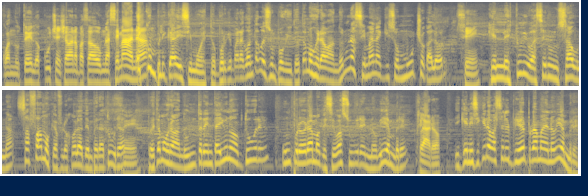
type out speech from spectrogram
cuando ustedes lo escuchen ya van a pasar una Es semana. complicadísimo esto, porque para contarles un poquito, estamos grabando en una semana que hizo mucho calor, Sí. que el estudio iba a ser un sauna, zafamos que aflojó la temperatura, Sí. pero estamos grabando un 31 de octubre, un programa que se va a subir en noviembre, Claro. y que ni siquiera va a ser el primer programa de noviembre,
